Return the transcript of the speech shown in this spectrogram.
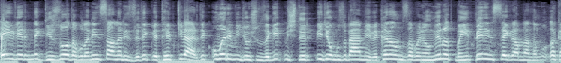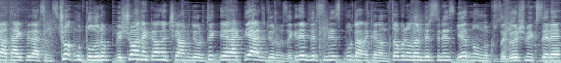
evlerinde gizli oda bulan insanları izledik ve tepki verdik. Umarım video hoşunuza gitmiştir. Videomuzu beğenmeyi ve kanalımıza abone olmayı unutmayın. Beni Instagram'dan da mutlaka takip ederseniz çok mutlu olurum. Ve şu an ekranda çıkan videoyu tıklayarak diğer videolarımıza gidebilirsiniz. Buradan da kanalımıza abone olabilirsiniz. Yarın 19'da görüşmek üzere.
